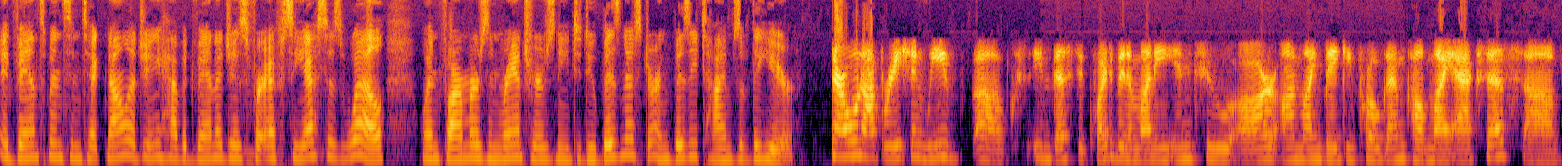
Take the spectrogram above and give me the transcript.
Advancements in technology have advantages for FCS as well when farmers and ranchers need to do business during busy times of the year. In our own operation, we've uh, invested quite a bit of money into our online banking program called My Access. Um,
